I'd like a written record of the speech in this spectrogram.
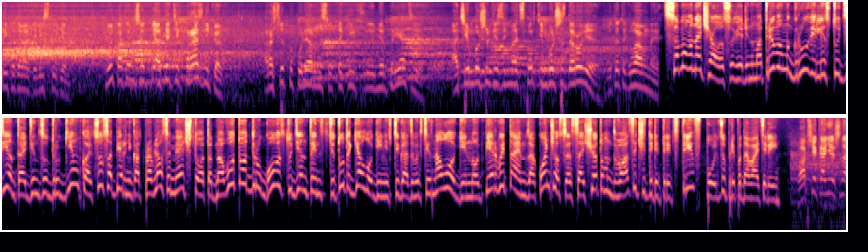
преподаватели, и студент. Ну и потом все-таки от этих праздников растет популярность вот таких э, мероприятий. А чем больше людей занимаются спортом, тем больше здоровья. Вот это главное. С самого начала с уверенным отрывом игру вели студенты. Один за другим в кольцо соперника отправлялся мяч то от одного, то от другого студента Института геологии и нефтегазовых технологий. Но первый тайм закончился со счетом 24-33 в пользу преподавателей. Вообще, конечно,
